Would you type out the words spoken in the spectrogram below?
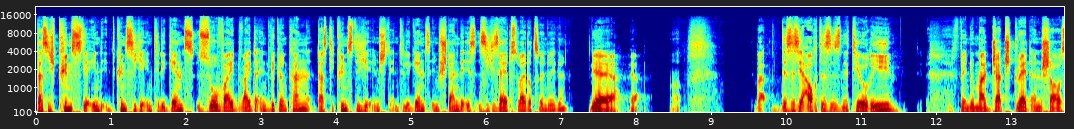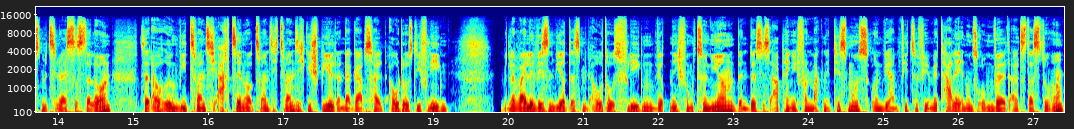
dass sich künstliche Intelligenz so weit weiterentwickeln kann, dass die künstliche Intelligenz imstande ist, sich selbst weiterzuentwickeln? Ja, ja, ja. Das ist ja auch, das ist eine Theorie, wenn du mal Judge Dredd anschaust mit Sylvester Stallone, das hat auch irgendwie 2018 oder 2020 gespielt und da gab es halt Autos, die fliegen. Mittlerweile wissen wir, dass mit Autos fliegen wird nicht funktionieren, denn das ist abhängig von Magnetismus und wir haben viel zu viel Metalle in unserer Umwelt, als dass du. Äh?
